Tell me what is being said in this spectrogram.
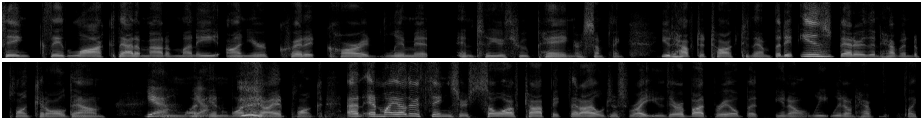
think they lock that amount of money on your credit card limit until you're through paying or something you'd have to talk to them but it is better than having to plunk it all down Yeah. in one yeah. in one giant plunk. And and my other things are so off topic that I'll just write you. They're about Braille, but you know, we we don't have like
